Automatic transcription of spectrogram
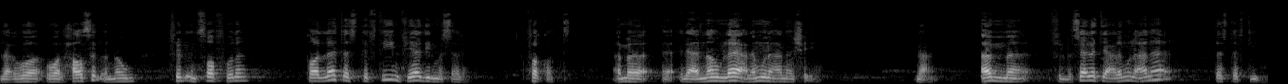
لا هو هو الحاصل أنه في الإنصاف هنا قال لا تستفتيهم في هذه المسألة فقط أما لأنهم لا يعلمون عنها شيئا. نعم. أما في المسألة التي يعلمون عنها تستفتيهم.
